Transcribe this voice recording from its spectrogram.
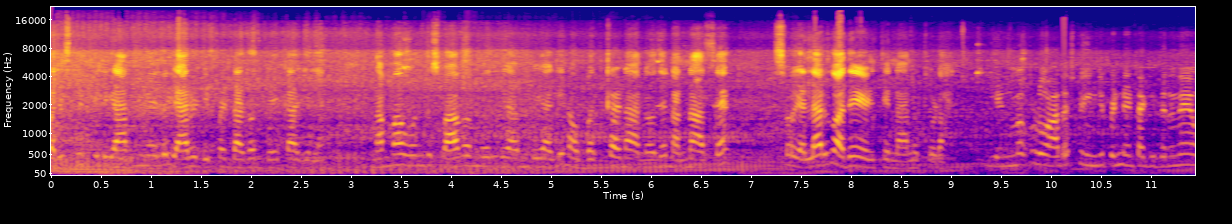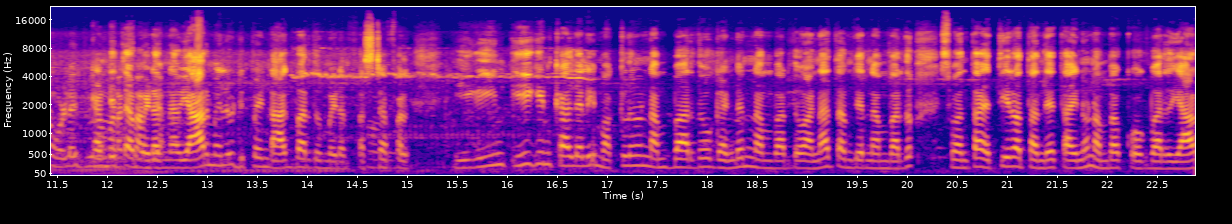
ಪರಿಸ್ಥಿತಿಲಿ ಯಾರ ಮೇಲೂ ಯಾರು ಡಿಪೆಂಡ್ ಆಗೋದು ಬೇಕಾಗಿಲ್ಲ. ನಮ್ಮ ಒಂದು ಸ್ವಾವಲಂಬಿಯಾಗಿ ನಾವು ಬದುಕೋಣ ಅನ್ನೋದೇ ನನ್ನ ಆಸೆ. ಸೊ ಎಲ್ಲರಿಗೂ ಅದೇ ಹೇಳ್ತೀನಿ ನಾನು ಕೂಡ. ಹೆಣ್ಮಕ್ಳು ಆದಷ್ಟು ಇಂಡಿಪೆಂಡೆಂಟ್ ಆಗಿದ್ರೆ ಒಳ್ಳೆ ಖಂಡಿತ. ಮೇಡಮ್ ನಾವು ಯಾರ ಮೇಲೂ ಡಿಪೆಂಡ್ ಆಗಬಾರ್ದು ಮೇಡಮ್ ಫಸ್ಟ್ ಆಫ್ ಆಲ್ ಈಗಿನ ಈಗಿನ ಕಾಲದಲ್ಲಿ ಮಕ್ಕಳನ್ನು ನಂಬಬಾರ್ದು ಗಂಡನ ನಂಬಾರ್ದು ಅಣ್ಣ ತಮ್ಮದಿರು ನಂಬಾರ್ದು ಸ್ವಂತ ಎತ್ತಿರೋ ತಂದೆ ತಾಯಿನೂ ನಂಬಕ್ಕೆ ಹೋಗ್ಬಾರ್ದು. ಯಾವ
